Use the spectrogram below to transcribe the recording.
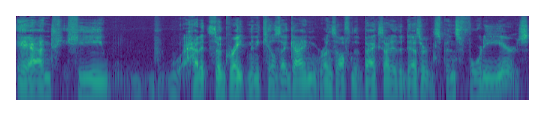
and he had it so great, and then he kills that guy and runs off in the backside of the desert and spends 40 years.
